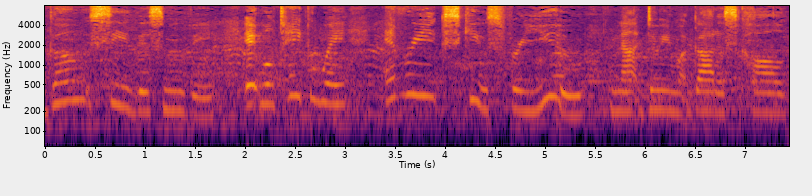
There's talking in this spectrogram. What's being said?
go see this movie. It will take away every excuse for you not doing what God has called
